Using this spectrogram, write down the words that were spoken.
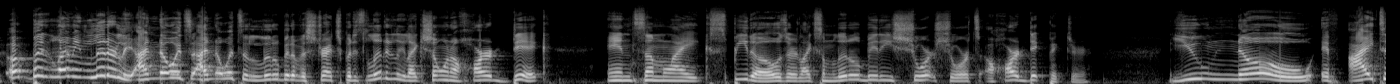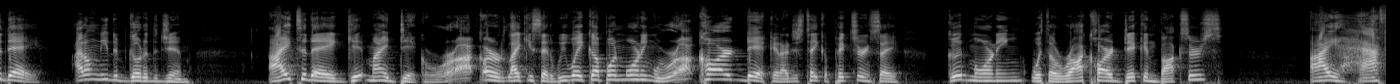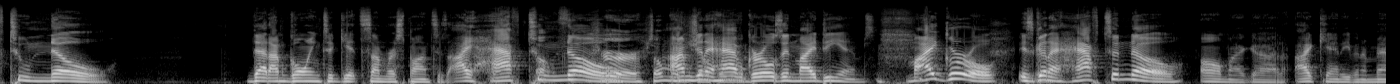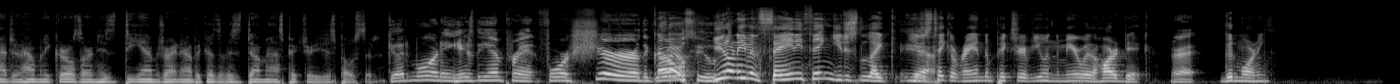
Uh, but I mean, literally, I know it's I know it's a little bit of a stretch, but it's literally like showing a hard dick and some like speedos or like some little bitty short shorts, a hard dick picture. You know, if I today, I don't need to go to the gym. I today get my dick rock, or like you said, we wake up one morning, rock hard dick, and I just take a picture and say, "Good morning" with a rock hard dick and boxers. I have to know that I'm going to get some responses. I have to Oh, know sure. I'm going to have in. girls in my DMs. My girl is going to have to know. Oh my God. I can't even imagine how many girls are in his DMs right now because of his dumbass picture he just posted. good morning. Here's the imprint for sure. The No, no, girls who, you don't even say anything. You just like, you Yeah. just take a random picture of you in the mirror with a hard dick. right? Good morning.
